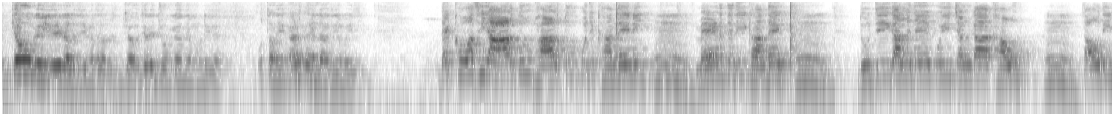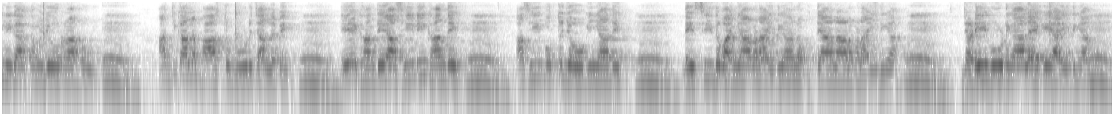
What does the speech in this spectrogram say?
ਕਿਉਂ ਗਈ ਇਹ ਗੱਲ ਜੀ? ਮਤਲਬ ਜੋ- ਜਿਹੜੇ ਜੋਗੀਆਂ ਦੇ ਮੁੰਡੇ ਆ ਪੁੱਤਾਂ ਦੀ ਐਨਕਾਂ ਨਹੀਂ ਲੱਗਦੀਆਂ ਬਾਈ। ਜੀ ਦੇਖੋ ਅਸੀਂ ਆਲਤੂ ਫਾਲਤੂ ਕੁਝ ਖਾਂਦੇ ਨਹੀਂ। ਹੂੰ। ਮਿਹਨਤ ਦੀ ਖਾਂਦੇ। ਹੂੰ। ਦੂਜੀ ਗੱਲ ਜੇ ਕੋਈ ਚੰਗਾ ਖਾਊ ਹੂੰ। ਤਾਂ ਉਹਦੀ ਨਿਗਾਹ ਕਮਜ਼ੋਰ ਨਾ ਹੋਊ। ਹੂੰ। ਅੱਜ ਕੱਲ ਫਾਸਟ ਫੂਡ ਚੱਲ ਪਏ। ਹੂੰ। ਇਹ ਖਾਂਦੇ ਅਸੀਂ ਨਹੀਂ ਖਾਂਦੇ। ਹੂੰ। ਅਸੀਂ ਪੁੱਤ ਜੋਗੀਆਂ ਦੇ। ਹੂੰ। ਦੇਸੀ ਦਵਾਈਆਂ ਬਣਾਈ ਦੀਆਂ ਨੁਕਤਿਆਂ ਨਾਲ ਬਣਾਈ ਦੀਆਂ। ਹੂੰ। ਜੜੀ ਬੂਟੀਆਂ ਲੈ ਕੇ ਆਈ ਦੀਆਂ। ਹੂੰ।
